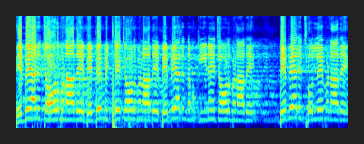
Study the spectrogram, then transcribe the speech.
ਬੇਬੇ ਅੱਜ ਚੌਲ ਬਣਾ ਦੇ, ਬੇਬੇ ਮਿੱਠੇ ਚੌਲ ਬਣਾ ਦੇ, ਬੇਬੇ ਅੱਜ ਨਮਕੀਨੇ ਚੌਲ ਬਣਾ ਦੇ, ਬੇਬੇ ਅੱਜ ਛੋਲੇ ਬਣਾ ਦੇ,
